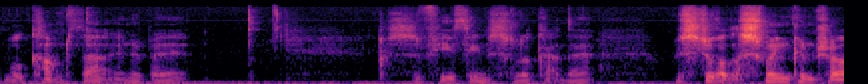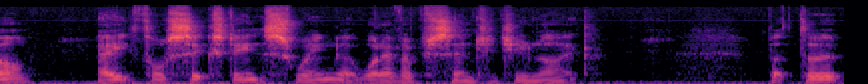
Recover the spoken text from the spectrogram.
we'll come to that in a bit. There's a few things to look at there. We've still got the swing control, 8th or 16th swing at whatever percentage you like. But the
